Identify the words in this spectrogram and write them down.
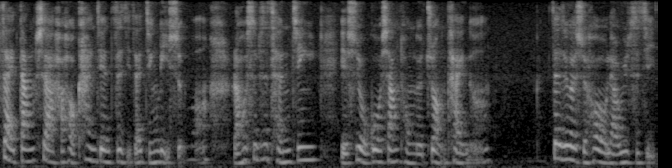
在当下好好看见自己在经历什么，然后是不是曾经也是有过相同的状态呢？在这个时候疗愈自己，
